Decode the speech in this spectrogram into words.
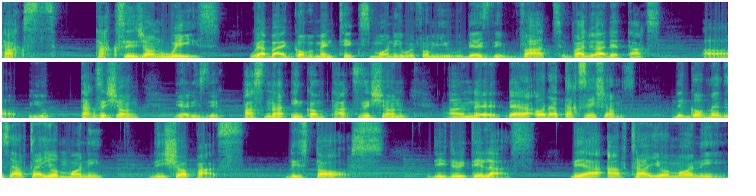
tax taxation ways whereby government takes money away from you. There's the VAT, value added tax, uh, you taxation. There is the personal income taxation, and uh, there are other taxations. The government is after your money. The shoppers, the stores, the retailers, they are after your money.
